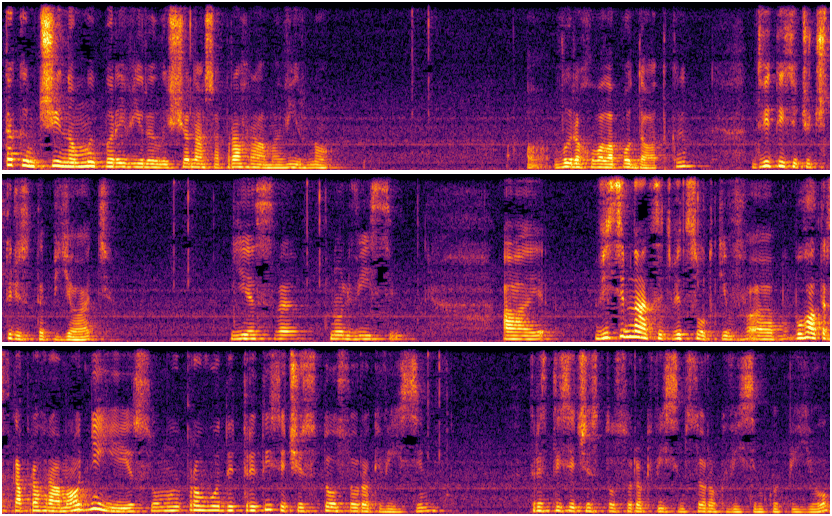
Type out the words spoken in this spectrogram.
Таким чином, ми перевірили, що наша програма вірно вирахувала податки 2405 ЄСВ 08. 18% е, бухгалтерська програма однією сумою проводить 3148. 3148,48 копійок.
